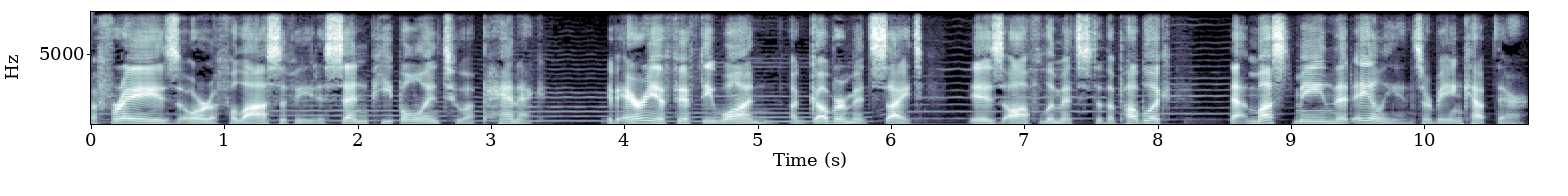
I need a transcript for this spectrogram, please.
a phrase, or a philosophy to send people into a panic. If Area 51, a government site, is off limits to the public, that must mean that aliens are being kept there.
